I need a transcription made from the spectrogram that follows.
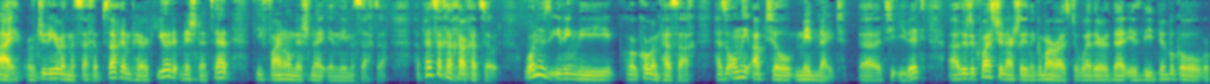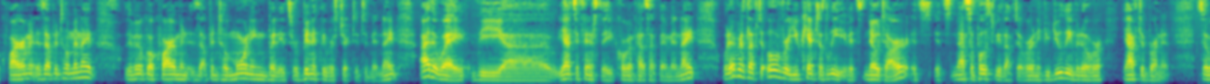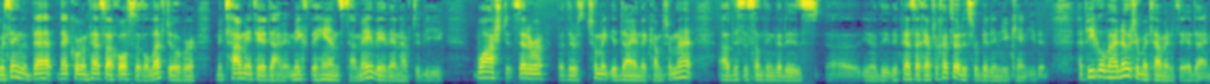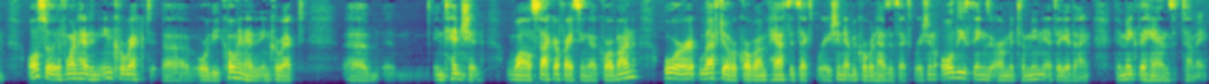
Hi, Rav Judah here with Masechet Pesachim, Perik Yud, Mishnah Tet, the final Mishnah in the Masechta. HaPesach HaChachatzot. One who's eating the Korban Pesach has only up till midnight uh, to eat it. Uh, there's a question actually in the Gemara as to whether that is the biblical requirement is up until midnight, the biblical requirement is up until morning, but it's rabbinically restricted to midnight. Either way, the uh, you have to finish the Korban Pesach by midnight. Whatever's left over, you can't just leave. It's notar. It's it's not supposed to be left over, and if you do leave it over, you have to burn it. So we're saying that that, that Korban Pesach also, the leftover, mitame yadayim, it makes the hands tame, they then have to be washed, etc. But there's tumet yadayim that comes from that. Uh, this is something that is, uh, you know, the, the Pesach after Chatzot is forbidden, you can't eat it. Hapiko v'hanoter mitame yadayim. Also, if one had an incorrect, uh, or the Kohen had an incorrect uh, intention while sacrificing a korban, or leftover korban past its expiration. Every korban has its expiration. All these things are mitamin et. They make the hands tame.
